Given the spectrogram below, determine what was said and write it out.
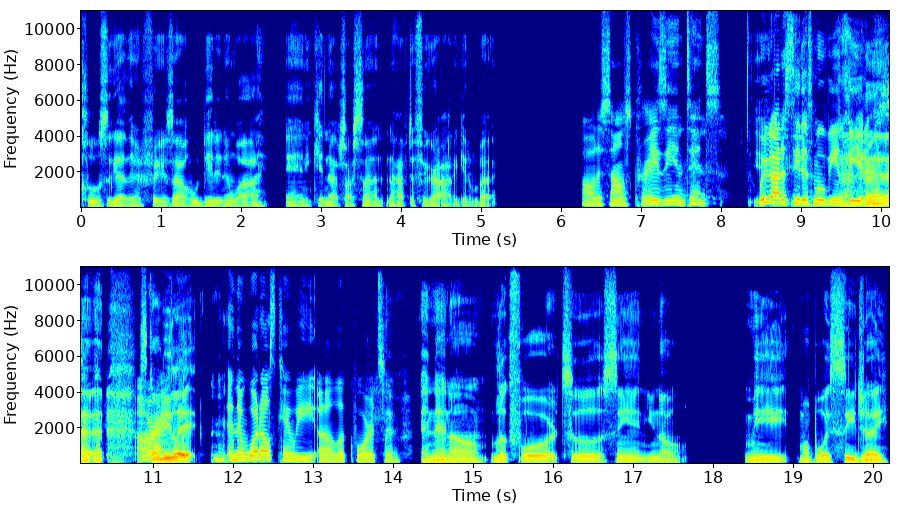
clues together, figures out who did it and why, and he kidnaps our son and I have to figure out how to get him back. Oh, this sounds crazy intense. we got to see this movie in theaters. it's All gonna be lit. And then what else can we uh, look forward to? And then um look forward to seeing, you know, me, my boy CJ.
